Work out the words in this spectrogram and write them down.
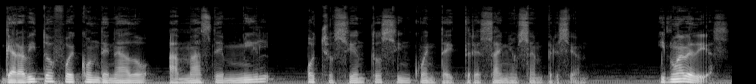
Garavito fue condenado a más de 1853 años en prisión. Y nueve días.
